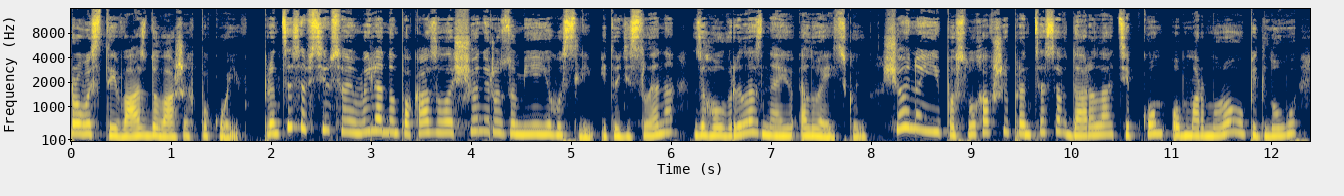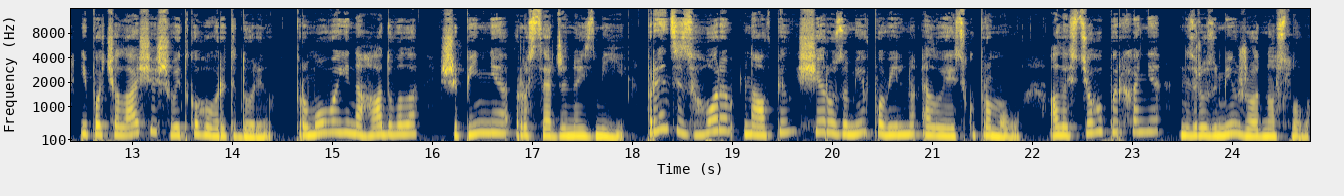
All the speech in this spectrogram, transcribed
провести вас до ваших покоїв. Принцеса всім своїм виглядом показувала, що не розуміє його слів, і тоді Селена заговорила з нею елуейською. Щойно її, послухавши, принцеса вдарила ціпком об мармурову підлогу і почала ще швидко говорити Доріну. Промова її нагадувала шипіння розсердженої змії. Принц із горем навпіл ще розумів повільну елуейську промову, але з цього пирхання не зрозумів жодного слова.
